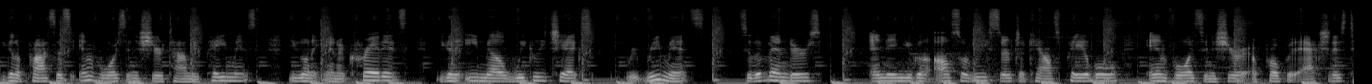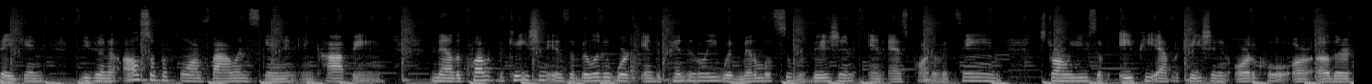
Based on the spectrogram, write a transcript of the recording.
you're going to process invoice and ensure timely payments. You're going to enter credits. You're going to email weekly checks, remits to the vendors. And then you're going to also research accounts payable, invoice, and ensure appropriate action is taken. You're going to also perform filing, scanning, and copying. Now, the qualification is the ability to work independently with minimal supervision and as part of a team. Strong use of AP application and Oracle or other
